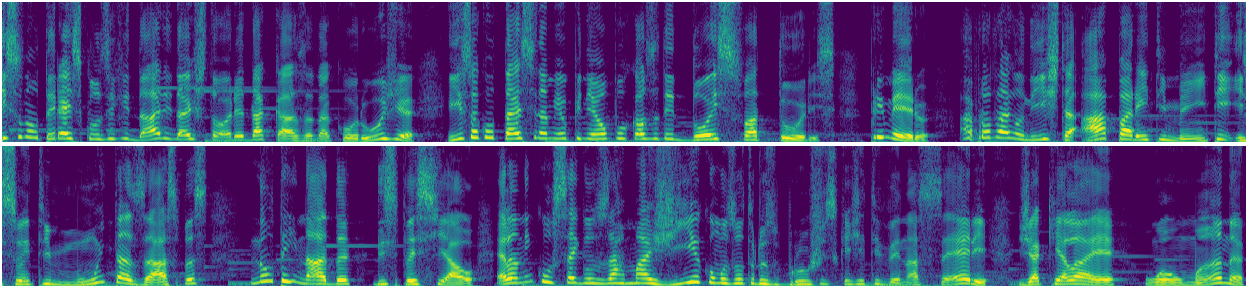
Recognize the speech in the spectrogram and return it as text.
isso não teria a exclusividade da história da Casa da Coruja, e isso acontece, na minha opinião, por causa de dois fatores. Primeiro, a protagonista aparentemente, isso entre muitas aspas, não tem nada de especial. Ela nem consegue usar magia como os outros bruxos que a gente vê na série, já que ela é uma humana,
